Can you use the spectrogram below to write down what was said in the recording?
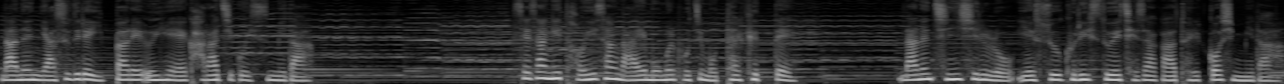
나는 야수들의 이빨에 의해 갈아지고 있습니다. 세상이 더 이상 나의 몸을 보지 못할 그때 나는 진실로 예수 그리스도의 제자가 될 것입니다.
